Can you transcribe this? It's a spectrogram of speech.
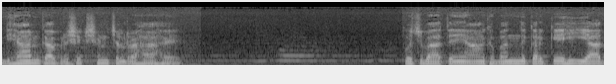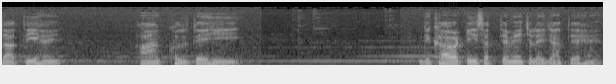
ध्यान का प्रशिक्षण चल रहा है। कुछ बातें आँख बंद करके ही याद आती हैं। आँख खुलते ही दिखावटी सत्य में चले जाते हैं।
